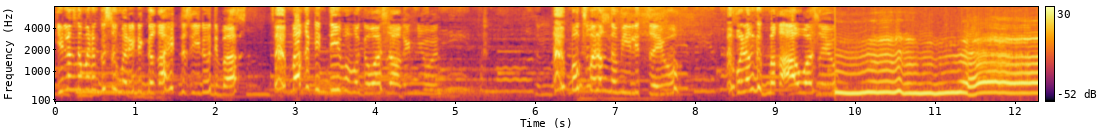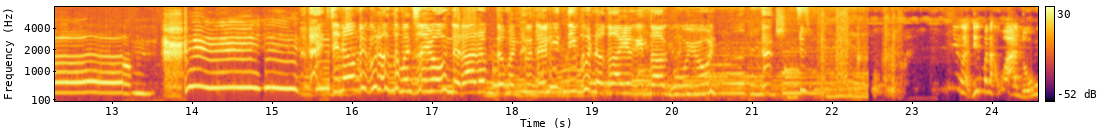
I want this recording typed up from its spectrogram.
Yun lang naman ang gusto marinig na kahit na sino, di ba? Bakit hindi mo magawa sa akin yun? Bogs, walang namilit sa'yo. Walang nagmakaawa sa'yo. Sinabi ko lang naman sa'yo ang nararamdaman ko dahil hindi ko na kayang itago yun. Hindi nga, di man ako adong.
